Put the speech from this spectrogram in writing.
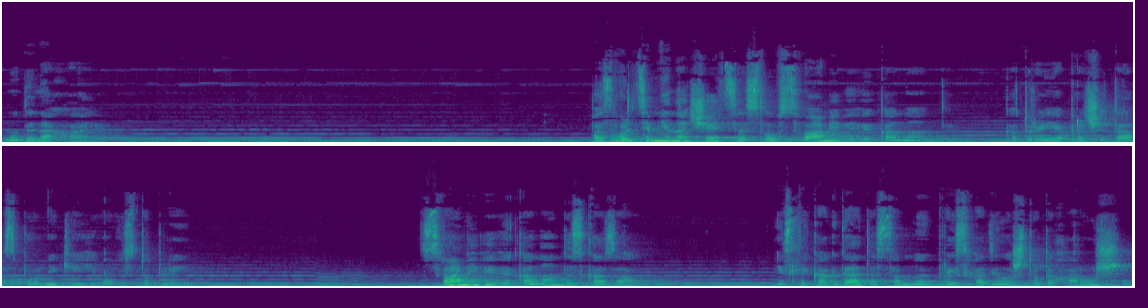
Муденахали. Позвольте мне начать со слов с вами Вивекананды, которые я прочитал в сборнике его выступлений. С вами Вивекананда сказал, если когда-то со мной происходило что-то хорошее,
